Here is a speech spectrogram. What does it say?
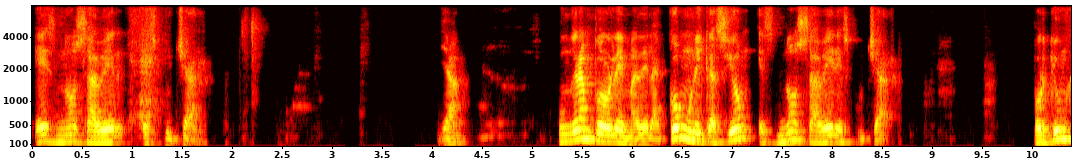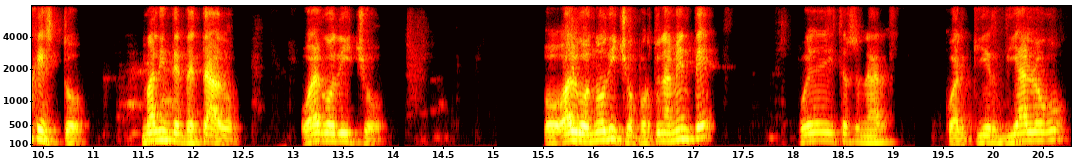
es no saber escuchar. ¿Ya? Un gran problema de la comunicación es no saber escuchar. Porque un gesto mal interpretado o algo dicho o algo no dicho oportunamente puede distorsionar cualquier diálogo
